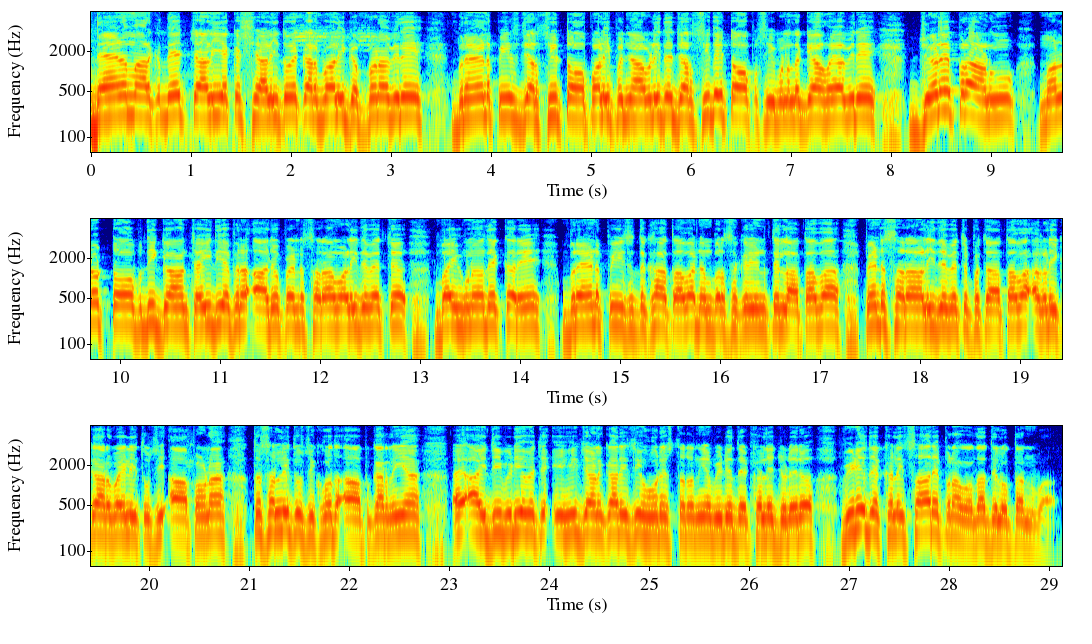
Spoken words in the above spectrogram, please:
ਡੈਨਮਾਰਕ ਦੇ 4146 ਤੋਂ ਇਹ ਕਰਬ ਵਾਲੀ ਗੱਬਣ ਆ ਵੀਰੇ। ਬ੍ਰਾਂਡ ਪੀਸ ਜਰਸੀ ਟੌਪ ਵਾਲੀ ਪੰਜਾਬ ਵਾਲੀ ਤੇ ਜਰਸੀ ਦੇ ਟੌਪ ਸੀਵਣ ਲੱਗਿਆ ਹੋਇਆ ਵੀਰੇ। ਜਿਹੜੇ ਭਰਾ ਨੂੰ ਮੰਨ ਲਓ ਟੌਪ ਦੀ ਗਾਂ ਚਾਹੀਦੀ ਆ, ਫਿਰ ਆਜੋ ਪਿੰਡ ਸਰਾਂ ਵਾਲੀ ਦੇ ਵਿੱਚ। ਬਾਈ ਹੁਣਾਂ ਦੇ ਘਰੇ ਬ੍ਰਾਂਡ ਪੀਸ ਦਿਖਾਤਾ ਵਾ, ਨੰਬਰ ਸਕਰੀਨ ਤੇ ਲਾਤਾ ਵਾ। ਪਿੰਡ ਸਰਾਂ ਵਾਲੀ ਦੇ ਵਿੱਚ ਪਹੁੰਚਾਤਾ ਵਾ। ਅਗਲੀ ਕਾਰਵਾਈ ਲਈ ਤੁਸੀਂ ਆਪ ਆਉਣਾ, ਤਸੱਲੀ ਤੁਸੀਂ ਖੁਦ ਆਪ ਕਰਨੀ ਆ। ਇਹ ਅੱਜ ਦੀ ਵੀਡੀਓ ਵਿੱਚ ਇਹੀ ਜਾਣਕਾਰੀ ਸੀ। ਹੋਰ ਇਸ ਤਰ੍ਹਾਂ ਦੀਆਂ ਵੀਡੀਓ ਦੇਖਣ ਲਈ ਜੁੜੇ ਰਹੋ। ਵੀਡੀਓ ਦੇਖਣ ਲਈ ਸਾਰੇ ਭਰਾਵਾਂ ਦਾ ਦਿਲੋਂ ਧੰਨਵਾਦ।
